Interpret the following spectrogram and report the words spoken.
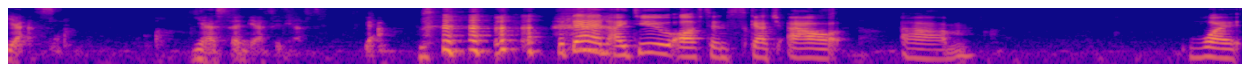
Yes. Yes, and yes, and yes. Yeah. but then I do often sketch out um, what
